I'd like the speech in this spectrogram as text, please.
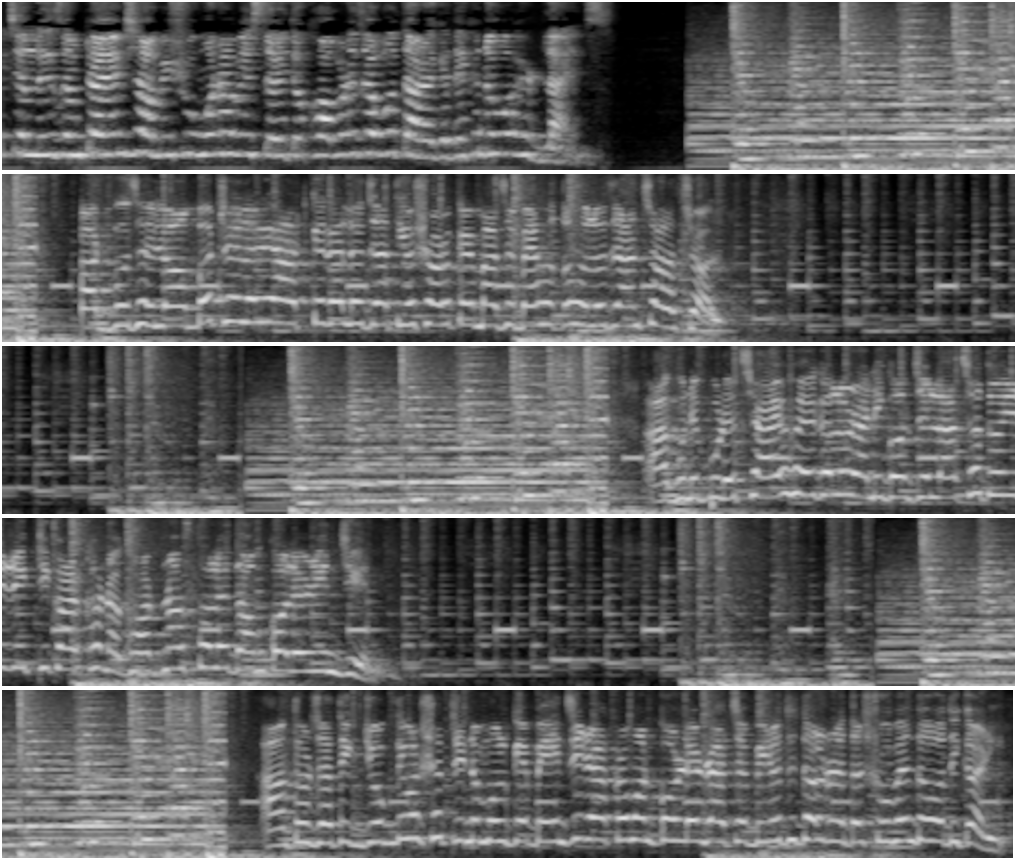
দেখছেন লিজম টাইমস আমি সুমনা বিস্তারিত খবরে যাব, তার আগে দেখে নেব হেডলাইন্স কাঠ বোঝাই লম্বা ট্রেলারে আটকে গেল, জাতীয় সড়কের মাঝে ব্যাহত হলো যান চলাচল। আগুনে পুড়ে ছাই হয়ে গেল রানীগঞ্জের লাচা তৈরির একটি কারখানা, ঘটনাস্থলে দমকলের ইঞ্জিন। আন্তর্জাতিক যোগ দিবসে তৃণমূলকে বেঞ্জির আক্রমণ করলেন রাজ্যের বিরোধী দল নেতা শুভেন্দু অধিকারী।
